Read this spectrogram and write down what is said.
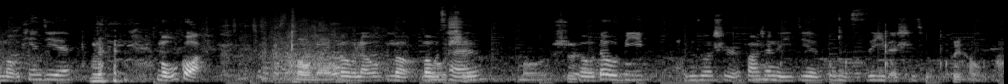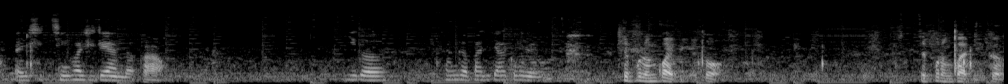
某天街、某馆、某楼、某楼、某某层、某市、某逗逼工作室发生了一件不可思议的事情。对头。哎，是情况是这样的。啊。一个三个搬家工人。这不能怪别个，这不能怪别个，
